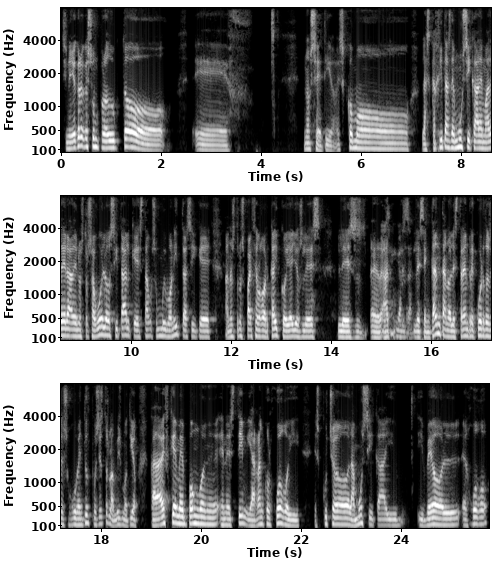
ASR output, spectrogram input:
sino yo creo que es un producto... eh, no sé, tío, es como las cajitas de música de madera de nuestros abuelos y tal, que están, son muy bonitas y que a nosotros nos parece algo arcaico y a ellos les, les, eh, encanta. les, les encantan o les traen recuerdos de su juventud, pues esto es lo mismo, tío. Cada vez que me pongo en, en Steam y arranco el juego y escucho la música y, y veo el, el juego,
